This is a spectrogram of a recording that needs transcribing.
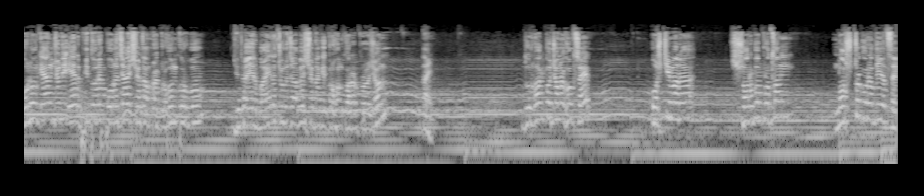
কোন জ্ঞান যদি এর ভিতরে পড়ে যায়, সেটা আমরা গ্রহণ করব। যেটা এর বাইরে চলে যাবে, সেটাকে গ্রহণ করার প্রয়োজন নাই। দুর্ভাগ্যজনক হচ্ছে, পশ্চিমারা সর্বপ্রথম নষ্ট করে দিয়েছে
